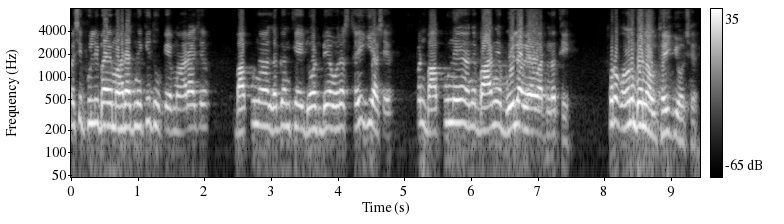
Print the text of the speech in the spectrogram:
પછી ફૂલીબાએ મહારાજને કીધું કે મહારાજ, બાપુના લગ્નથી દોઢ બે વર્ષ થઈ ગયા છે, પણ બાપુને અને બાને બોલ્યા વ્યવહાર નથી. થોડોક અણબનાવ થઈ ગયો છે.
